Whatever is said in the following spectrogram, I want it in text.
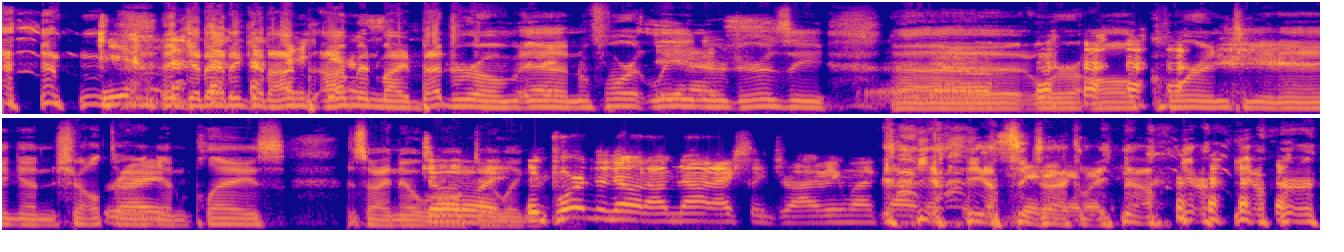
yeah. in Connecticut. I'm, yes. I'm, in my bedroom right. in Fort Lee, yes. New Jersey. Uh, we're all quarantining and sheltering right. in place. So I know totally. we're all dealing. Important to note, I'm not actually driving my car. yes, exactly. No, you're, you're,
